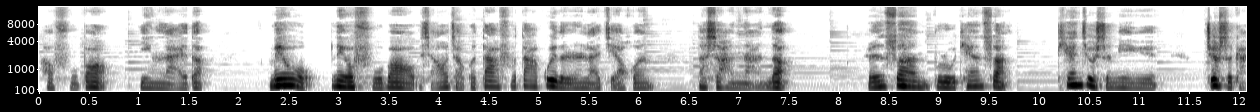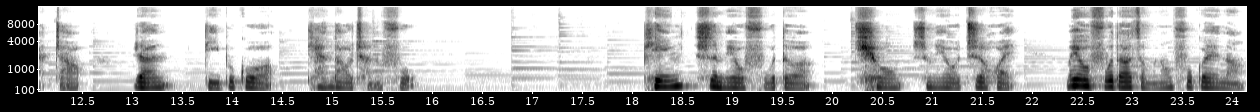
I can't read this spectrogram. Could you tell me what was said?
和福报引来的。没有那个福报，想要找个大富大贵的人来结婚，那是很难的。人算不如天算，天就是命运，就是感召，人敌不过天道成负。贫是没有福德，穷是没有智慧，没有福德怎么能富贵呢？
